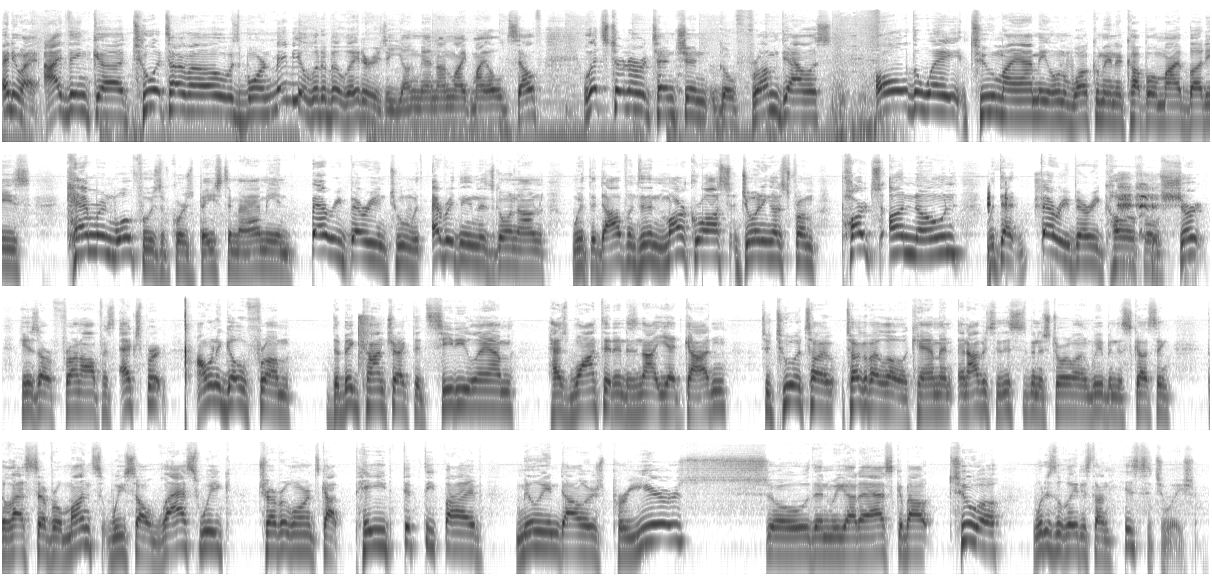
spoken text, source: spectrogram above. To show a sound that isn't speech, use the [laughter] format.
Anyway, I think uh, Tua Tagovailoa was born maybe a little bit later. He's a young man, unlike my old self. Let's turn our attention, go from Dallas all the way to Miami. I want to welcome in a couple of my buddies. Cameron Wolfe, who is, of course, based in Miami and very, very in tune with everything that's going on with the Dolphins. And then Marc Ross joining us from Parts Unknown with that very, very colorful [laughs] shirt. He is our front office expert. I want to go from the big contract that CeeDee Lamb has wanted and has not yet gotten to Tua Tagovailoa, Cam. And, and obviously, this has been a storyline we've been discussing the last several months. We saw last week Trevor Lawrence got paid 55 million dollars per year. So then we got to ask about Tua. What is the latest on his situation?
